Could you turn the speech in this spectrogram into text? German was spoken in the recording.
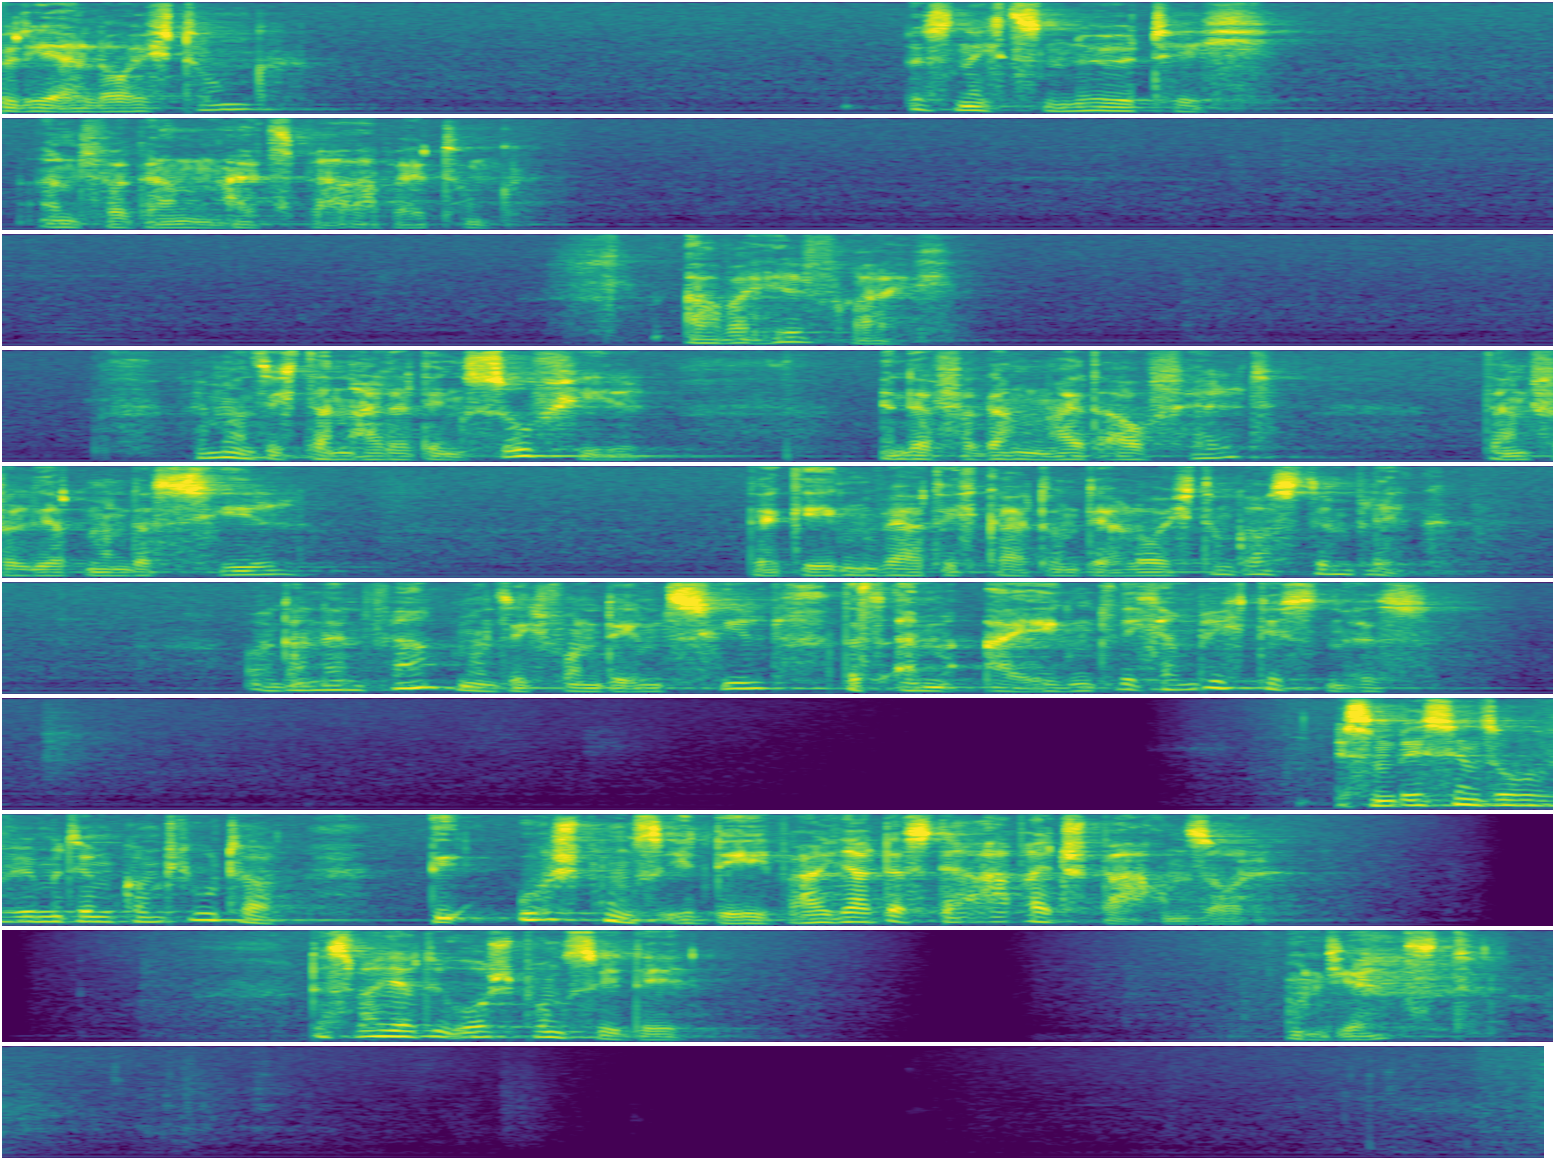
Für die Erleuchtung ist nichts nötig an Vergangenheitsbearbeitung. Aber hilfreich. Wenn man sich dann allerdings so viel in der Vergangenheit aufhält, dann verliert man das Ziel der Gegenwärtigkeit und der Erleuchtung aus dem Blick. Und dann entfernt man sich von dem Ziel, das einem eigentlich am wichtigsten ist. Ist ein bisschen so wie mit dem Computer. Die Ursprungsidee war ja, dass der Arbeit sparen soll. Das war ja die Ursprungsidee. Und jetzt?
